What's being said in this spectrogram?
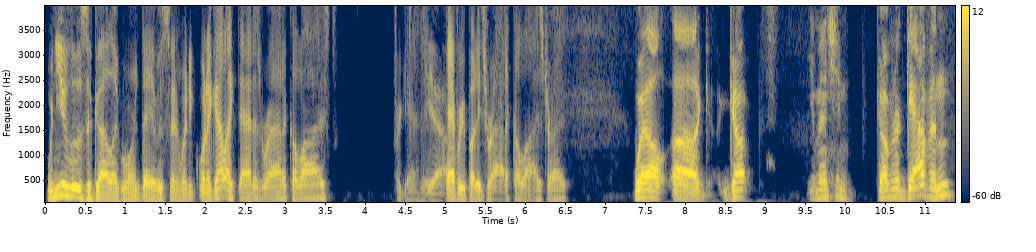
when you lose a guy like Warren Davidson, when he, when a guy like that is radicalized, forget it. Yeah. Everybody's radicalized, right? Well, uh, g- gov- you mentioned Governor Gavin.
